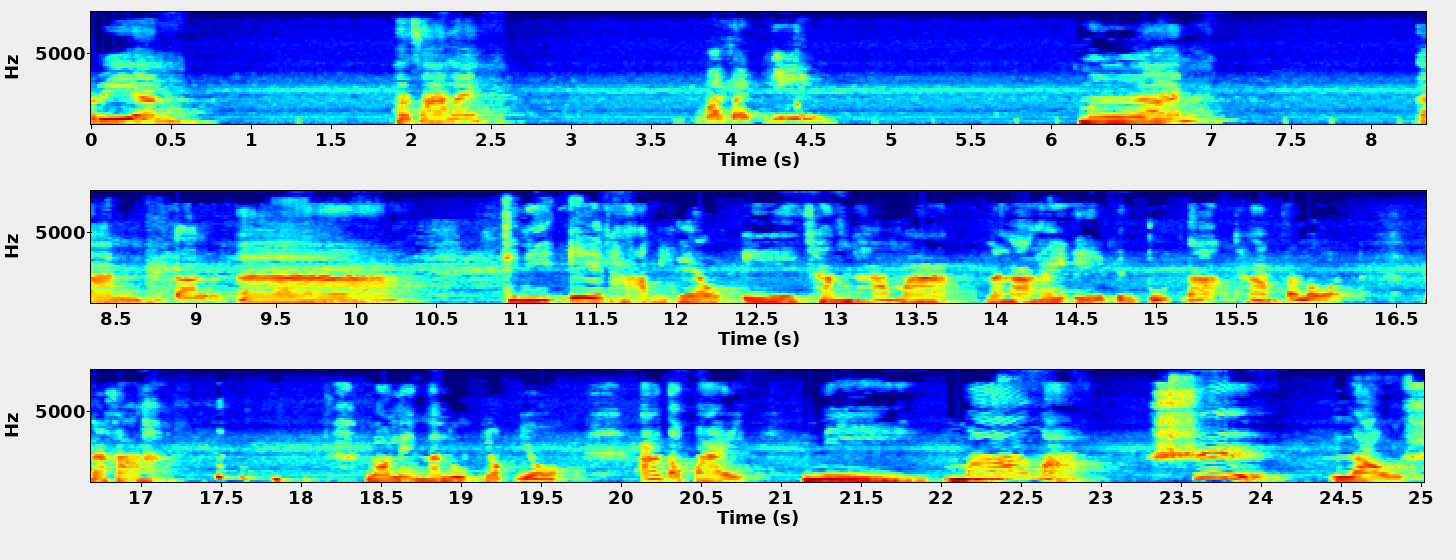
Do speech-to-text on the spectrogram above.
เรียน ภาษาอะไร ภาษาจีน เหมือนกัน กัน อ่า ทีนี้ A ถามอีกแล้ว A ช่างถามมากนะคะ ให้ A เป็นตุตะถามตลอดนะคะ ล้อเล่นนะลูกหยอกหยอกๆอ้าวต่อไป 你妈妈是老师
